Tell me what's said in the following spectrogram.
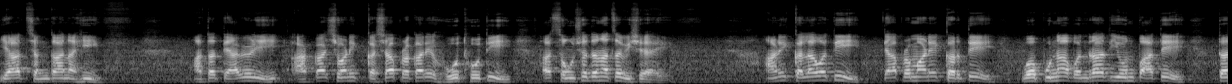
यात शंका नाही. आता त्यावेळी आकाशवाणी कशा प्रकारे होत होती हा संशोधनाचा विषय आहे. आणि कलावती त्याप्रमाणे करते व पुन्हा बंदरात येऊन पाहते तर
